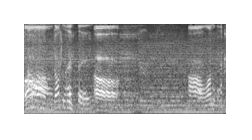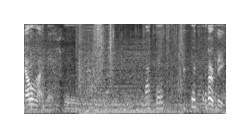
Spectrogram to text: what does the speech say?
Ah, that's I it. see. Ah. Ah, one kill, man. That's it. Perfect.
